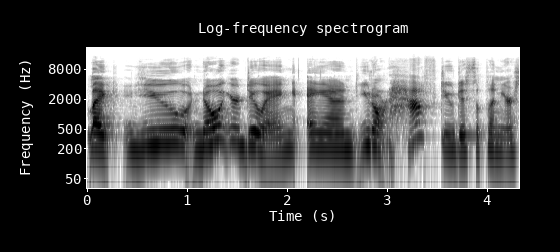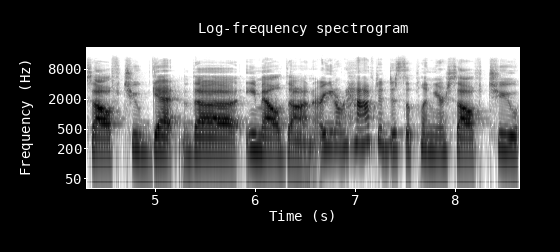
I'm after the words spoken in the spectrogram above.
Like you know what you're doing and you don't have to discipline yourself to get the email done or you don't have to discipline yourself to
